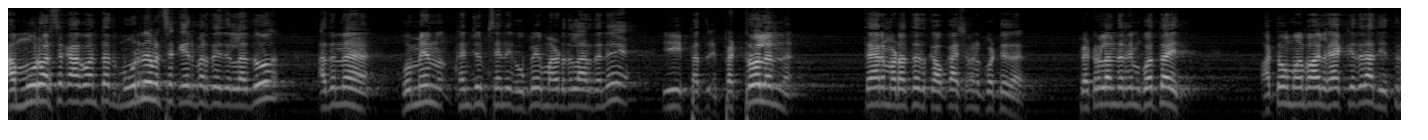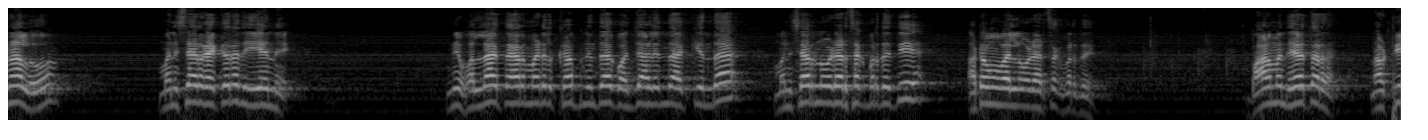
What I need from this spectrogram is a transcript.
ಆ ಮೂರು ವರ್ಷಕ್ಕೆ ಆಗುವಂಥದ್ದು ಮೂರನೇ ವರ್ಷಕ್ಕೆ ಏನು ಬರ್ತಾ ಇದಿಲ್ಲ ಅದು? ಅದನ್ನ ಹುಮೆನ್ ಕನ್ಸಂಪ್ಷನ್ಗೆ ಉಪಯೋಗ ಮಾಡೋದಿಲ್ಲಾರ್ದೇ ಈ ಪೆಟ್ರೋಲ್ ಪೆಟ್ರೋಲನ್ನು ತಯಾರು ಮಾಡುವಂಥದ್ದಕ್ಕೆ ಅವಕಾಶವನ್ನು ಕೊಟ್ಟಿದ್ದಾರೆ. ಪೆಟ್ರೋಲ್ ಅಂದ್ರೆ ನಿಮ್ಗೆ ಗೊತ್ತಾಯ್ತು. ಆಟೋಮೊಬೈಲ್ಗೆ ಹಾಕಿದ್ರೆ ಅದು ಇಥನಾಲು, ಮನುಷ್ಯರಿಗೆ ಹಾಕಿದ್ರೆ ಅದು ಏನೇ ನೀವು ಹೊಲ್ದಾಗ ತಯಾರು ಮಾಡಿದ ಕಬ್ನಿಂದ ಗೊಂಜಾಳಿಂದ, ಅಕ್ಕಿಯಿಂದ ಮನುಷ್ಯರನ್ನ ಓಡಾಡ್ಸಕ್ ಬರ್ತೈತಿ, ಆಟೋಮೊಬೈಲ್ನ ಓಡಾಡ್ಸಕ್ಕೆ ಬರ್ತೈತಿ. ಭಾಳ ಮಂದಿ ಹೇಳ್ತಾರ ನಾವು ಟೀ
